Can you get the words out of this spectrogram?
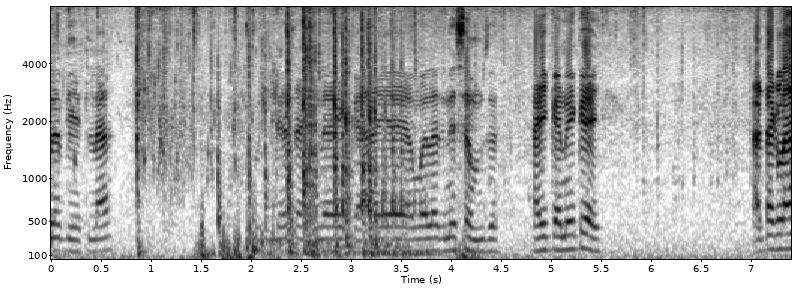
फायनली भेटला. कुठल्या चांगला आहे काय आहे आम्हाला नाही समजत. आहे का नाही काय? अटकला?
